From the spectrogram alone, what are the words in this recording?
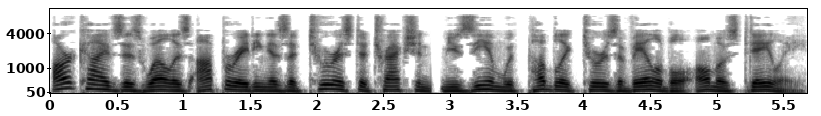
Archives as well as operating as a tourist attraction, museum with public tours available almost daily.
